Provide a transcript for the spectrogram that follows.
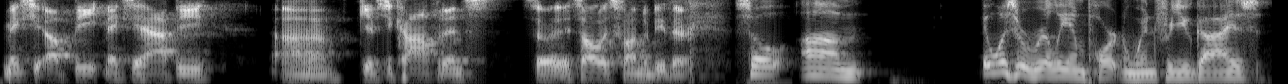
makes you upbeat, makes you happy, uh, gives you confidence. So it's always fun to be there. So um, it was a really important win for you guys.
